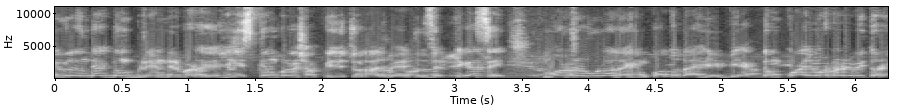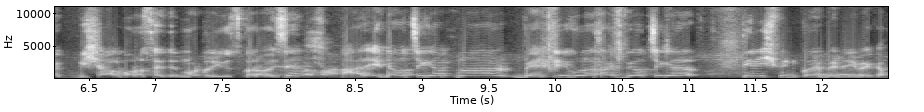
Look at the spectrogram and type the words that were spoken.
এগুলো কিন্তু একদম ব্র্যান্ডের প্রোডাক্ট এখানে স্ক্যান করলে সবকিছু চলে আসবে এ টু জেড ঠিক আছে? মোটরগুলো দেখেন কতটা হেভি একদম কয়েল মোটরের ভিতরে বিশাল বড় সাইজের মোটর ইউজ করা হয়েছে। আর এটা হচ্ছে কি আপনার ব্যাটারি গুলো থাকবে হচ্ছে কি তিরিশ মিনিট করে ব্যাটারি ব্যাকআপ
